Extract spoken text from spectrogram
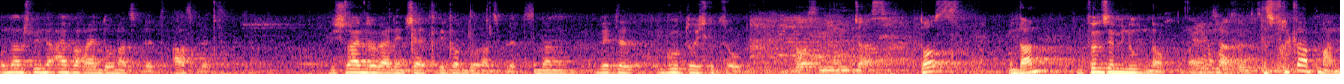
Und dann spielen wir einfach einen Donut-Split, A-Split. Wir schreiben sogar in den Chat, wir kommen Donut-Split. Und dann wird er gut durchgezogen. Dos minutos. Dos. Und dann? 15 Minuten noch. Das fuckt ab, Mann.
